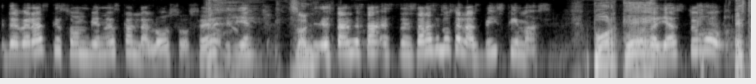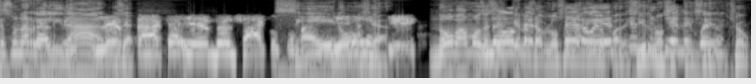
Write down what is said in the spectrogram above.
de veras que son bien escandalosos, ¿eh? Bien, Son- están, están, están haciéndose las víctimas. ¿Por O sea, qué? ya estuvo. Esta es una realidad. Le o sea, está cayendo el saco, sí, no, o sea, que- no vamos a decir No, que nos habló su marido para que sí decirnos que tiene- hiciera bueno, el show.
